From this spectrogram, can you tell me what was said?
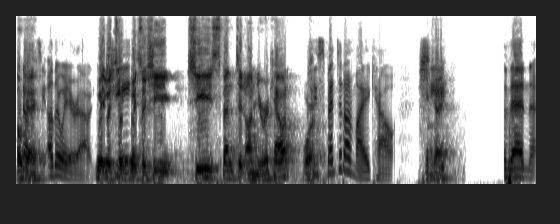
No, Okay. it's the other way around. wait, wait, so, she, wait. So she she spent it on your account, or she spent it on my account. She Okay. then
